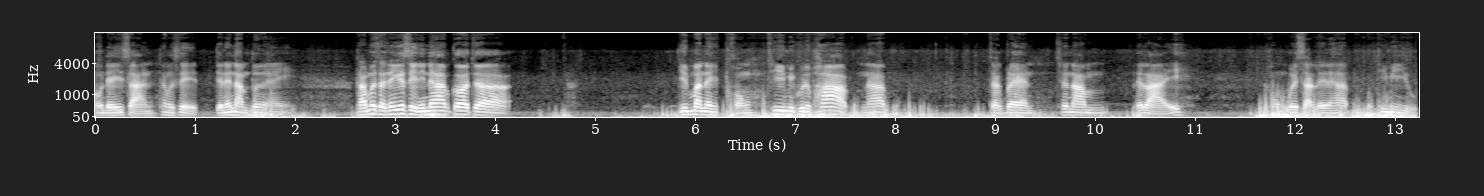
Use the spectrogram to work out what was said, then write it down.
ของเดนิสานทางเกษตรจะแนะนำตัวไหน ทางบริษัทในเกษตรนี้นะครับ ก็จะยึดมั่นในของที่มีคุณภาพนะครับ จากแบรนด์ชั้นนำหลาย ๆ ของบริษัทเลยนะครับที่มีอยู่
